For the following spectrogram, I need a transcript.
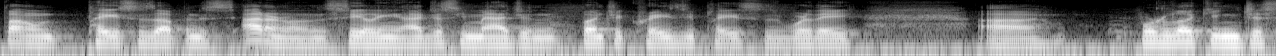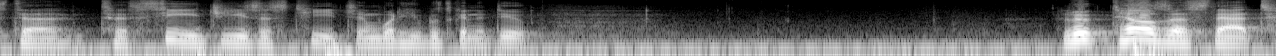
found places up in the, I don't know, in the ceiling. I just imagine a bunch of crazy places where they uh, were looking just to, to see Jesus teach and what he was going to do. Luke tells us that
